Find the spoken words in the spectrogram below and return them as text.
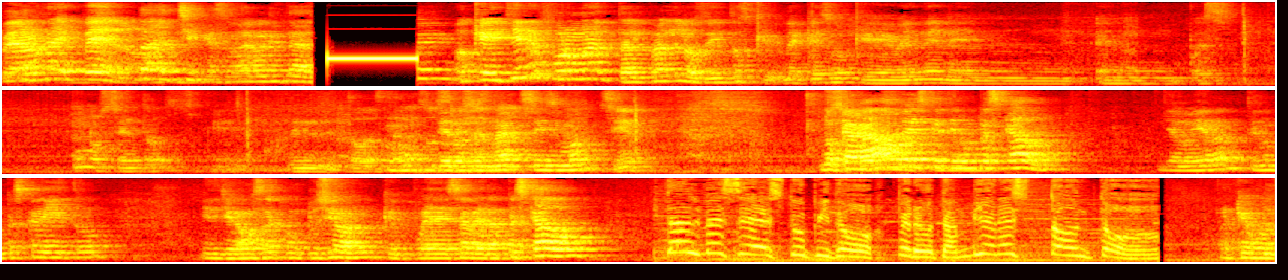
pero no hay pedo. Ay, chica, se va ahorita. Ok, tiene forma tal cual de los deditos que- de queso que venden en, en pues, unos centros que venden de todas las De los snacks, sí, Simón. Sí. Lo cagado, güey, es que tiene un pescado. Ya lo vieron, tiene un pescadito. Y llegamos a la conclusión que puede saber a pescado. Tal vez sea estúpido, pero también es tonto. ¿Por qué, güey?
